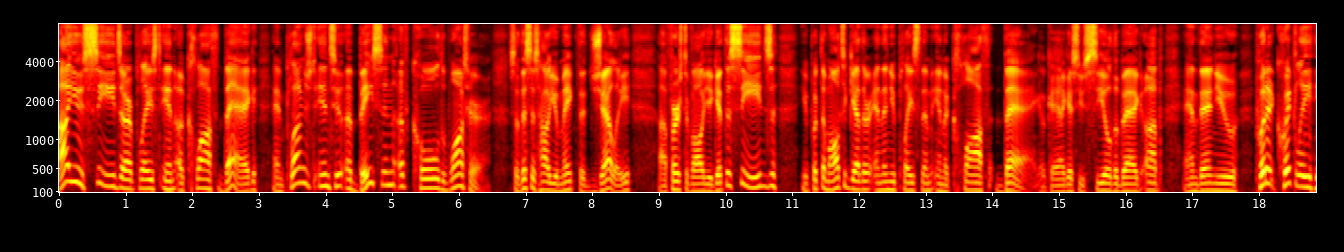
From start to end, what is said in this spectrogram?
ayu seeds are placed in a cloth bag and plunged into into a basin of cold water. So, this is how you make the jelly. Uh, first of all, you get the seeds, you put them all together, and then you place them in a cloth bag. Okay, I guess you seal the bag up, and then you put it quickly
